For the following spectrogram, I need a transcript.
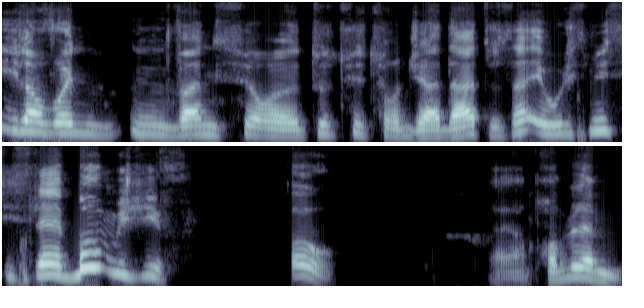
il envoie une, une vanne sur, euh, tout de suite sur Jada, tout ça, et Will Smith, il se lève, boum, il gifle. Oh, il y a un problème.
